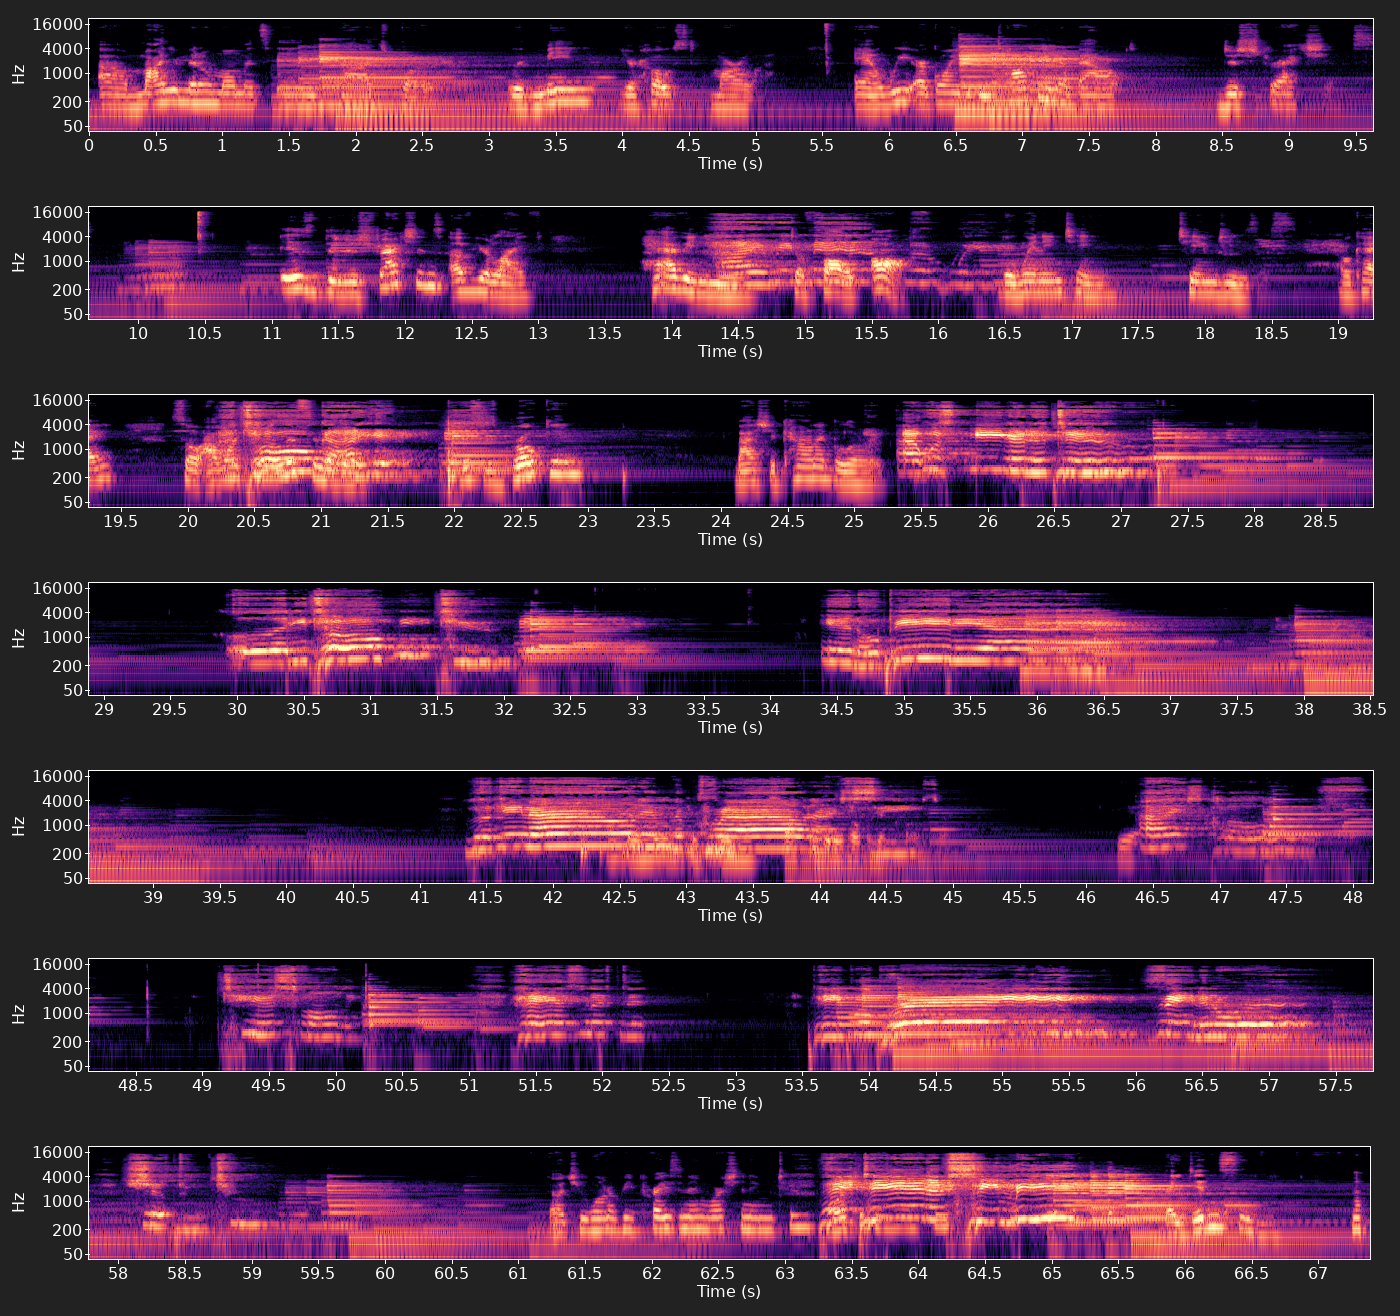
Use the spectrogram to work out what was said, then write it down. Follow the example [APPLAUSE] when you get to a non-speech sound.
uh, Monumental Moments in God's Word with me, your host, Marla. And we are going to be talking about distractions. Is the distractions of your life having you to fall off the winning team, Team Jesus? Okay? So I want you to listen to this. This is Broken by Shekinah Glory. I was eager to do what he told me to in obedience. Looking out in the crowd, I see eyes closed, tears falling, hands lifted. People praising and worshiping too. Don't you want to be praising and worshiping Him too? They Worshiping didn't see me. They didn't see me. [LAUGHS]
